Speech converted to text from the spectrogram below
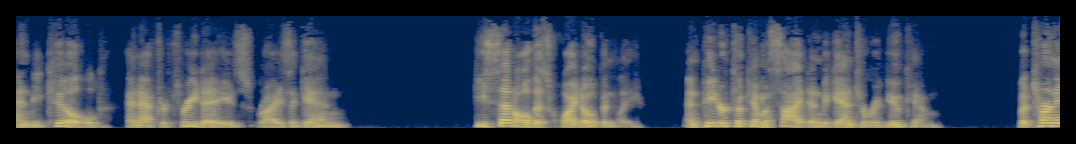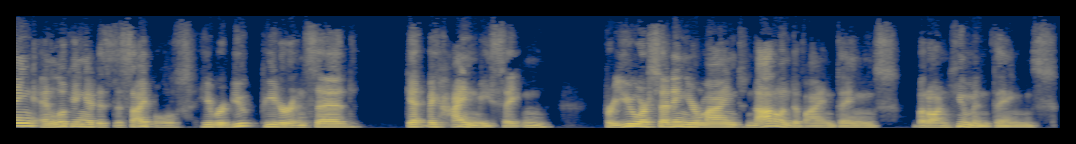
and be killed, and after three days rise again. He said all this quite openly, and Peter took him aside and began to rebuke him. But turning and looking at his disciples, he rebuked Peter and said, Get behind me, Satan, for you are setting your mind not on divine things, but on human things.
